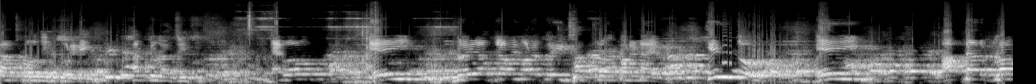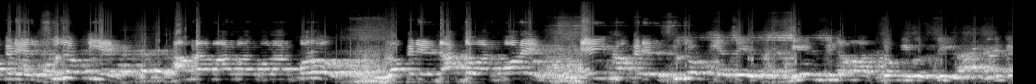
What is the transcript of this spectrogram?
কাজ কোনোদিন করি নাই। ছাত্র রাজনীতি এবং এই নৈরাজ্য আমি মনে করি ছাত্ররা করে নাই। কিন্তু এই আপনার ব্লকেটের সুযোগ নিয়ে আমরা বারবার বলার পরও ব্লকেটের ডাক দেওয়ার পরে এই ব্লকেটের সুযোগ দিয়েছে বিএনপি জামাত জঙ্গি গোষ্ঠী। থেকে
